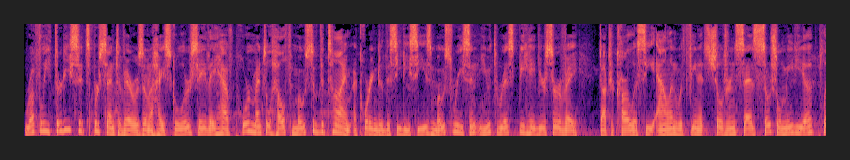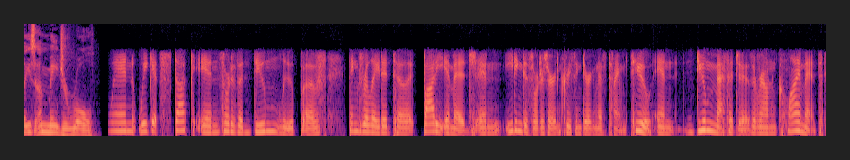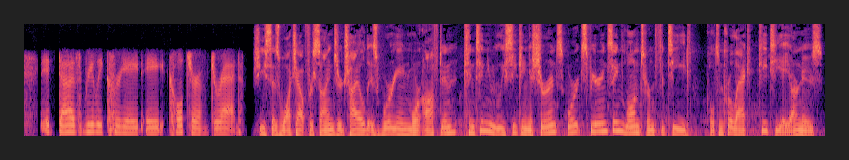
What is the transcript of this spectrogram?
Roughly 36% of Arizona high schoolers say they have poor mental health most of the time, according to the CDC's most recent Youth Risk Behavior Survey. Dr. Carla C. Allen with Phoenix Children says social media plays a major role. When we get stuck in sort of a doom loop of things related to body image and eating disorders are increasing during this time too, and doom messages around climate, it does really create a culture of dread. She says watch out for signs your child is worrying more often, continually seeking assurance, or experiencing long term fatigue. Colton Krolak, KTAR News.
